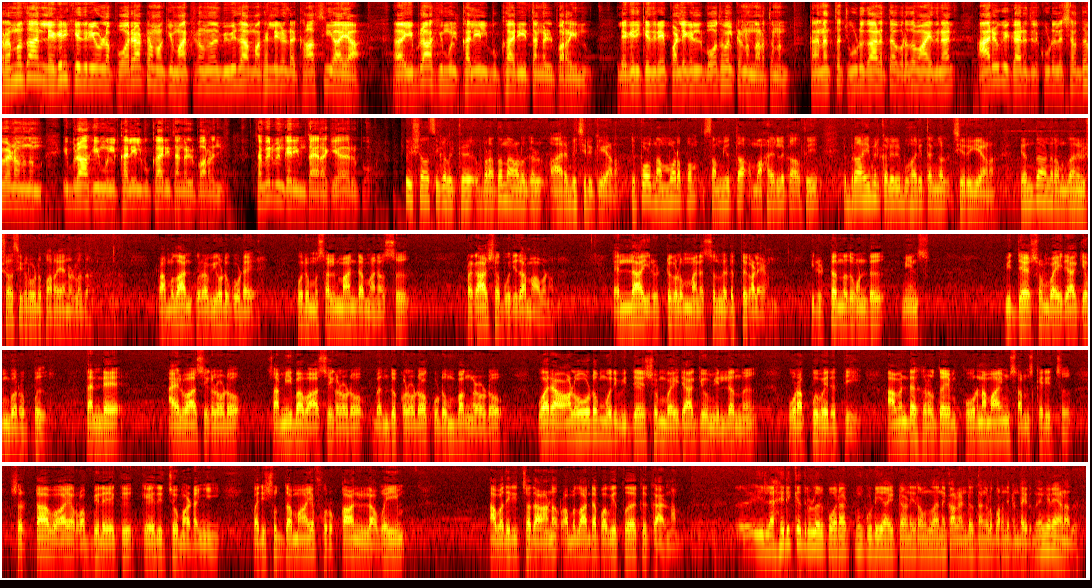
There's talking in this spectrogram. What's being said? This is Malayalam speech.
റമദാൻ ലഹരിക്കെതിരെയുള്ള പോരാട്ടമാക്കി മാറ്റണമെന്ന് വിവിധ മഹല്ലുകളുടെ ഖാസിയായ ഇബ്രാഹിമുൽ ഖലീൽ ബുഖാരി തങ്ങൾ പറയുന്നു. ലഹരിക്കെതിരെ പള്ളികളിൽ ബോധവൽക്കരണം നടത്തണം. കനത്ത ചൂടുകാലത്ത് വ്രതമായതിനാൽ ആരോഗ്യകാര്യത്തിൽ കൂടുതൽ ശ്രദ്ധ വേണമെന്നും ഇബ്രാഹിമുൽ ഖലീൽ ബുഖാരി തങ്ങൾ പറഞ്ഞു. സമീർ ബിൻ കരീം തയ്യാറാക്കിയ റിപ്പോർട്ട്. വിശ്വാസികൾക്ക് വ്രതനാളുകൾ ആരംഭിച്ചിരിക്കുകയാണ്. ഇപ്പോൾ നമ്മോടൊപ്പം സംയുക്ത മഹൽ കാത്തി ഇബ്രാഹിമിൽ കലീൽ ബുഹാരി തങ്ങൾ ചേരുകയാണ്. എന്താണ് റമദാൻ വിശ്വാസികളോട് പറയാനുള്ളത്? റമദാൻ പിറവിയോടുകൂടെ ഒരു മുസൽമാന്റെ മനസ്സ് പ്രകാശപൂരിതമാവണം. എല്ലാ ഇരുട്ടുകളും മനസ്സിൽ നിന്ന് എടുത്തു കളയണം ഇരുട്ടെന്നതുകൊണ്ട് മീൻസ് വിദ്വേഷം വൈരാഗ്യം വെറുപ്പ് തന്റെ അയൽവാസികളോടോ സമീപവാസികളോടോ ബന്ധുക്കളോടോ കുടുംബങ്ങളോടോ ഒരാളോടും ഒരു വിദ്വേഷവും വൈരാഗ്യവും ഇല്ലെന്ന് ഉറപ്പുവരുത്തി അവന്റെ ഹൃദയം പൂർണമായും സംസ്കരിച്ച് ഷിട്ടാവായ റബ്ബിലേക്ക് ഖേദിച്ചു മടങ്ങി. പരിശുദ്ധമായ ഫുർഖാനുൽ അവയും അവതരിച്ചതാണ് റമദാന്റെ പവിത്രതയ്ക്ക് കാരണം. ഈ ലഹരിക്കെതിരുള്ള ഒരു പോരാട്ടം കൂടിയായിട്ടാണ് ഈ റമദാനെ കാണേണ്ടത് താങ്കൾ പറഞ്ഞിട്ടുണ്ടായിരുന്നു. എങ്ങനെയാണത്?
